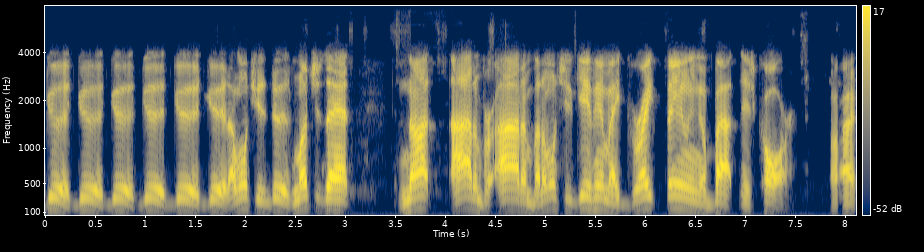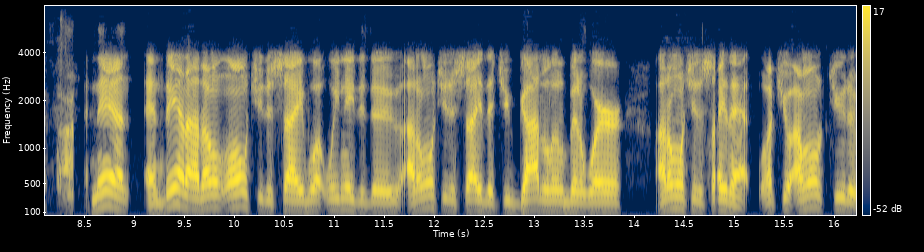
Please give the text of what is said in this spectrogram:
good, good, good, good, good, good. I want you to do as much as that, not item for item, but I want you to give him a great feeling about this car. All right. And then, and then I don't want you to say what we need to do. I don't want you to say that you've got a little bit of wear. I don't want you to say that. What you, I want you to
